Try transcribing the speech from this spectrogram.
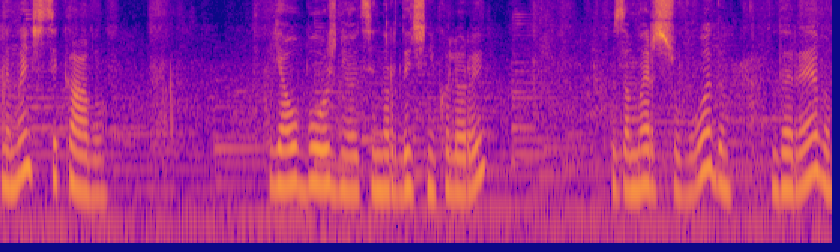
не менш цікаво. Я обожнюю ці нордичні кольори, замерзшу воду, дерева.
